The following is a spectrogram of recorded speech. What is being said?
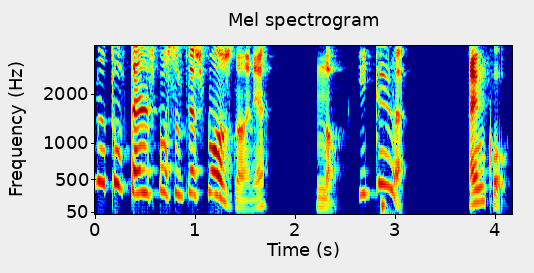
no to w ten sposób też można, nie? No i tyle. NQ.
